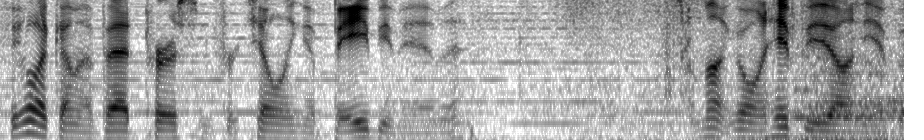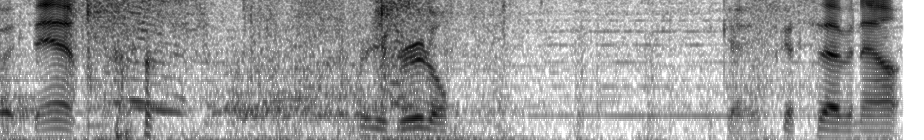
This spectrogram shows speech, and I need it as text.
feel like I'm a bad person for killing a baby mammoth. I'm not going hippie on you, but damn. Pretty brutal. Okay, let's get seven out.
